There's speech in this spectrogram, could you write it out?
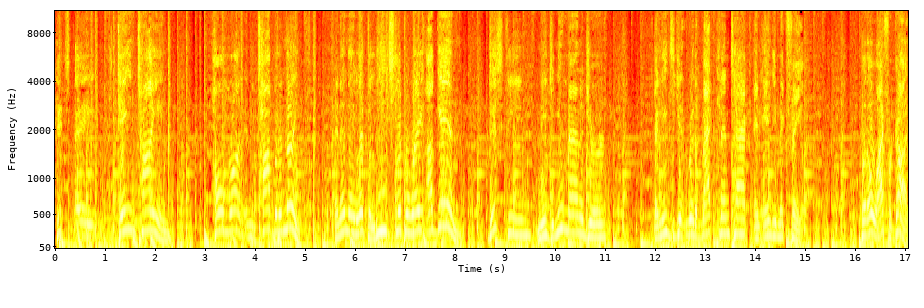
hits a game tying home run in the top of the ninth. And then they let the lead slip away again. This team needs a new manager and needs to get rid of Matt Klentak and Andy MacPhail. But oh, I forgot.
